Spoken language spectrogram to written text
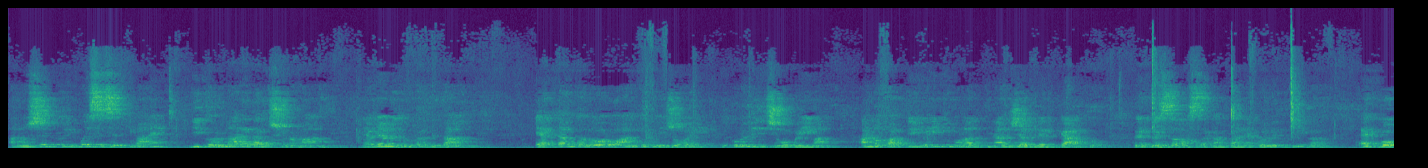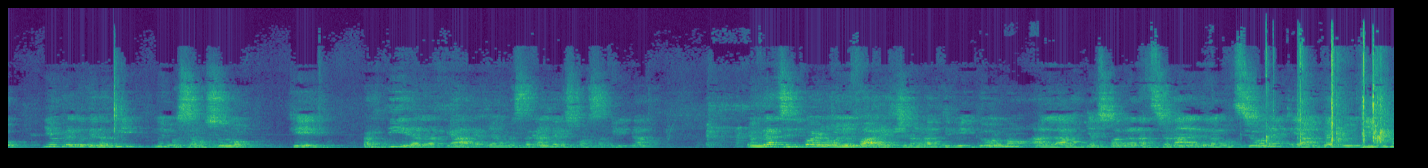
hanno scelto in queste settimane di tornare a darci una mano. Ne abbiamo incontrate tante. E accanto a loro anche quei giovani che, come vi dicevo prima, hanno fatto i primi volantinaggi al mercato per questa nostra campagna collettiva. Ecco, io credo che da qui noi possiamo solo che partire, allargare, abbiamo questa grande responsabilità e un grazie di cuore lo voglio fare, ce ne sono tanti qui intorno, alla mia squadra nazionale della mozione e anche al mio team,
